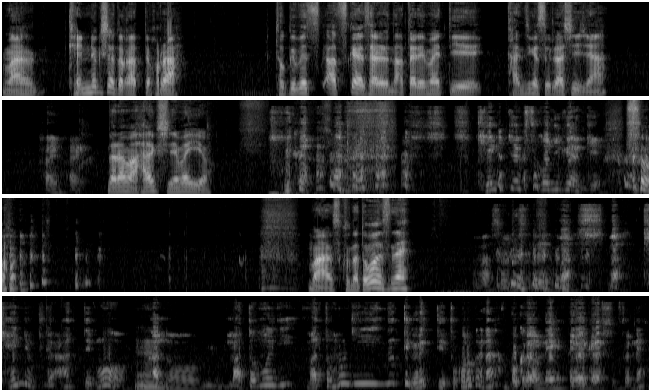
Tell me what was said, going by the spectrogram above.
ー、まあ、権力者とかってほら、特別扱いされるの当たり前っていう感じがするらしいじゃんはいはい。だからまあ早く死ねばいいよ。結局そこに行くやんけ。そう。まあ、そんなとこですね。まあそうですね。まあ、まあ、権力があっても、うんあの、まともに、まともになってくれっていうところかな。僕らのね、願いからするとね。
